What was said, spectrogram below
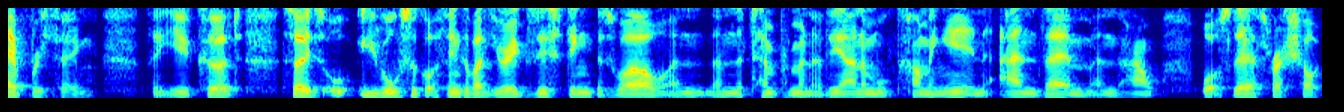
everything that you could. So it's you've also got to think about your existing as well, and and the temperament of the animal coming in, and them, and how what's their threshold.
